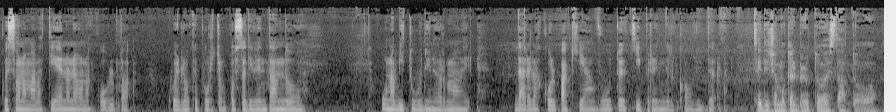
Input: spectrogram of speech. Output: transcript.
Questa è una malattia e non è una colpa, quello che purtroppo sta diventando un'abitudine ormai dare la colpa a chi ha avuto e chi prende il covid. Sì, diciamo che il brutto è stato,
